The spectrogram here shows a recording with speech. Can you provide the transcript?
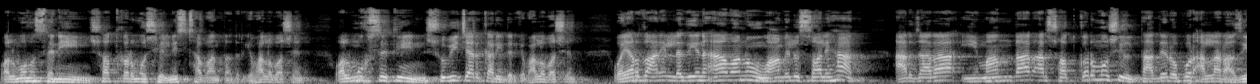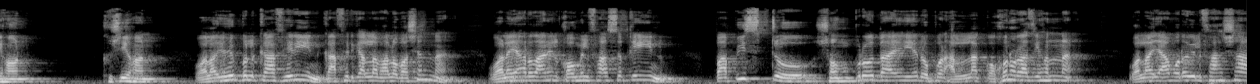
অল মোহসেনিন, সৎকর্মশীল, নিষ্ঠাবান, তাদেরকে ভালোবাসেন। অল মুহসেতিন সুবিচারকারীদেরকে ভালোবাসেন। ওয়ারদ আনিল্লাদিন আমানু আমিলুস সালিহাত, আর যারা ইমানদার আর সৎকর্মশীল, তাদের ওপর আল্লাহ রাজি হন, খুশি হন। ওয়ালা ইহিবুল কাফিরিন, কাফিরকে আল্লাহ ভালোবাসেন না। ওয়ালাই আর আনিল কৌমিল ফাসকিন, পাপিষ্ট সম্প্রদায়ের ওপর আল্লাহ কখনো রাজি হন না। ওয়ালা ইয়ামরবিল ফাহসা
